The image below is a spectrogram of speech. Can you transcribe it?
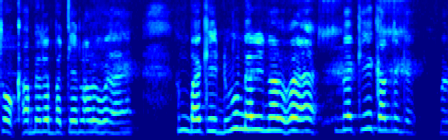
ਧੋਖਾ ਮੇਰੇ ਬੱਚੇ ਨਾਲ ਹੋਇਆ ਹੈ। ਬਾਕੀ ਨੂੰ ਮੇਰੇ ਨਾਲ ਹੋਇਆ ਮੈਂ ਕੀ ਕਰ ਲਵਾਂ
